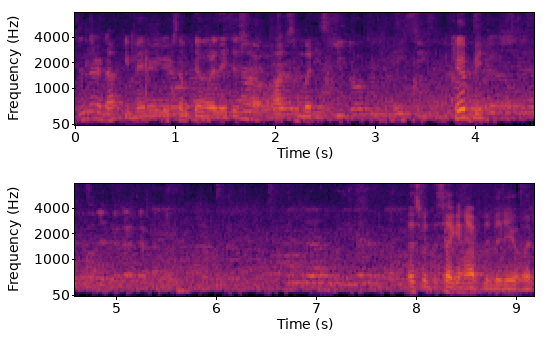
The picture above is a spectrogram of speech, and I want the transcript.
Isn't there a documentary or something where they just watch somebody's feet? Could be. That's what the second half of the video was.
